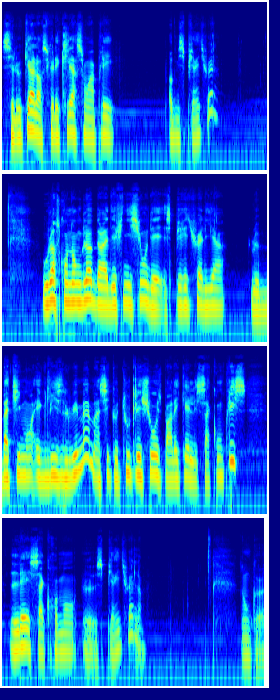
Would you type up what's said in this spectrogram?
C'est le cas lorsque les clercs sont appelés hommes spirituels, ou lorsqu'on englobe dans la définition des spiritualia le bâtiment église lui-même, ainsi que toutes les choses par lesquelles s'accomplissent les sacrements euh, spirituels. Donc euh,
